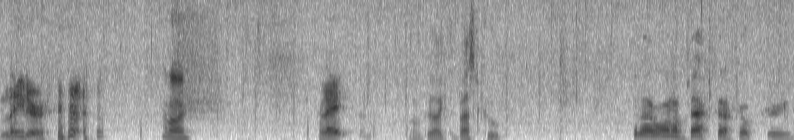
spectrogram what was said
later. Hello. right? It'll be like the best coop. But I want a backpack upgrade.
